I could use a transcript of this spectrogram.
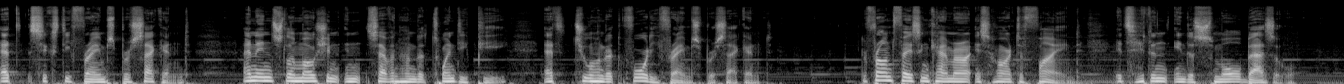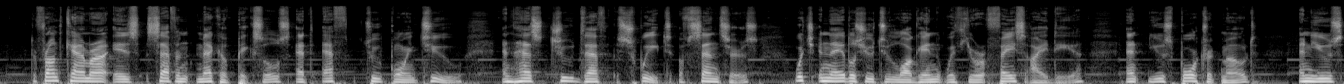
at 60 frames per second and in slow motion in 720p at 240 frames per second. The front-facing camera is hard to find, it's hidden in the small bezel. The front camera is 7 megapixels at f2.2 and has True Depth suite of sensors which enables you to log in with your Face ID and use portrait mode and use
